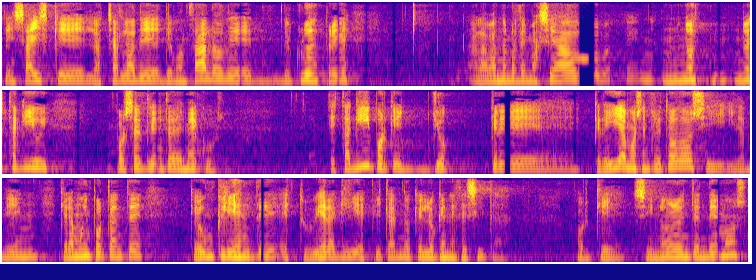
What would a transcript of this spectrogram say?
pensáis que las charlas de, Gonzalo, del Club Express, alabándonos demasiado, no, no está aquí hoy por ser cliente de Mecus. Está aquí porque yo creíamos entre todos y, también que era muy importante que un cliente estuviera aquí explicando qué es lo que necesita. Porque si no lo entendemos,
